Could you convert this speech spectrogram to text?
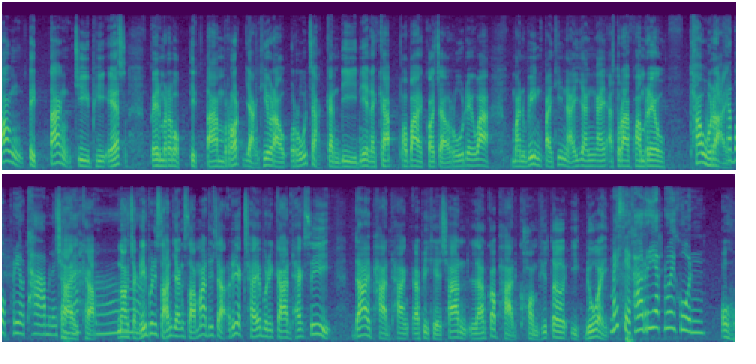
ต้องติดตั้ง GPS เป็นระบบติดตามรถอย่างที่เรารู้จักกันดีเนี่ยนะครับเพราะว่าก็จะรู้ได้ว่ามันวิ่งไปที่ไหนยังไงอัตราความเร็วเท่าไหร่ ระบบเรียลไทม์เลยใช่ใช่ไหมครับานอกจากนี้ผู้โดยสารยังสามารถที่จะเรียกใช้บริการแท็กซี่ ได้ผ่านทางแอปพลิเคชัน แล้วก็ผ่านคอมพิวเตอร์อีกด้วย ไม่เสียค่าเรียกด้วยคุณโอ้โห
